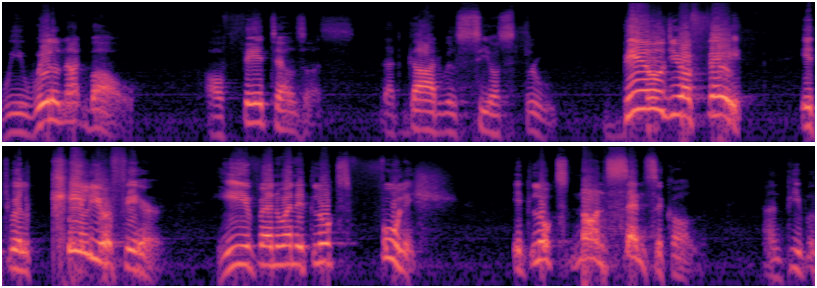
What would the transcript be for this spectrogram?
we will not bow. Our faith tells us that God will see us through. Build your faith. It will kill your fear, even when it looks foolish. It looks nonsensical, and people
